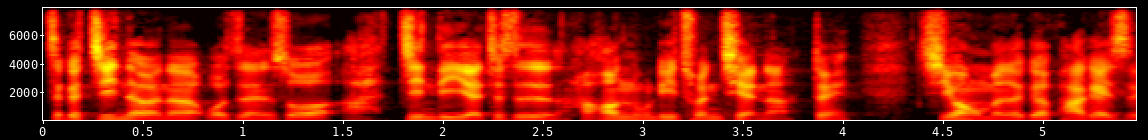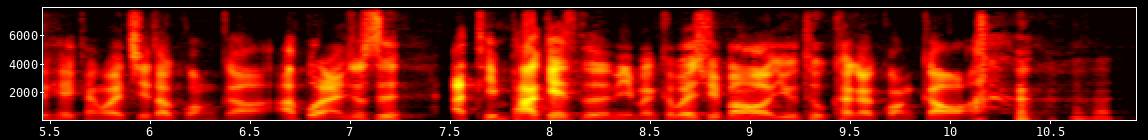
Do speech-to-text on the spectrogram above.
这个金额呢，我只能说啊，尽力啊，就是好好努力存钱呐。对，希望我们这个 Podcast 可以赶快接到广告啊，啊，不然就是啊，听 Podcast 的你们可不可以去帮我 YouTube 看个广告啊？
